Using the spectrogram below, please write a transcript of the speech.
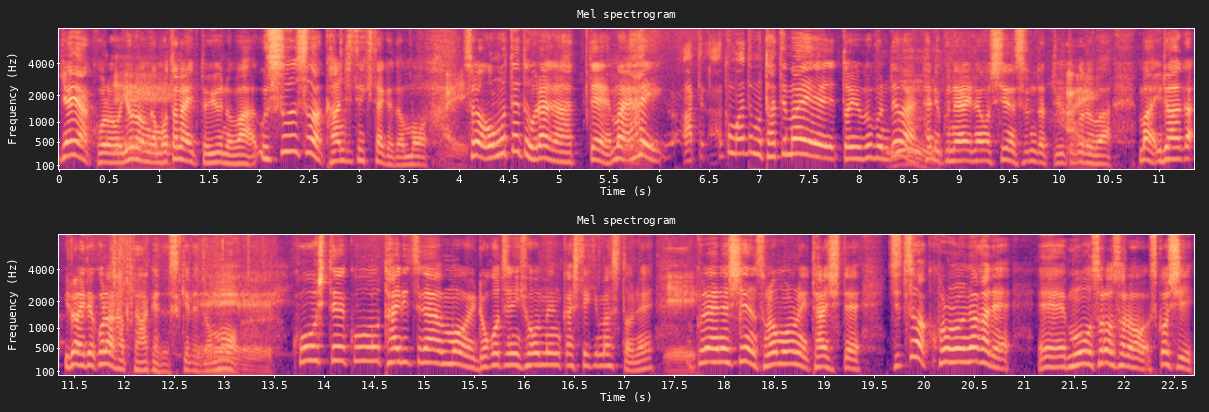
ややこの世論が持たないというのは、うすうすは感じてきたけども、それは表と裏があって、まあ、やはりあくまでも建前という部分では、やはりウクライナを支援するんだというところは、まあ、色合いでこなかったわけですけれども、こうしてこう対立がもう露骨に表面化してきますとね、ウクライナ支援そのものに対して、実は心の中で、えー、もうそろそろ少し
